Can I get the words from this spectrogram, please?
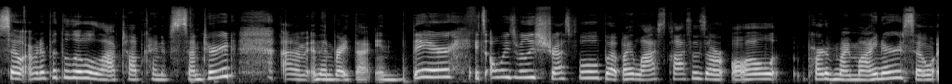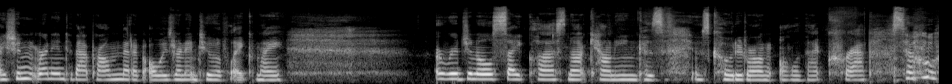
So I'm going to put the little laptop kind of centered um, and then write that in there. It's always really stressful, but my last classes are all part of my minor, so I shouldn't run into that problem that I've always run into of like my original psych class not counting because it was coded wrong, all of that crap. So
